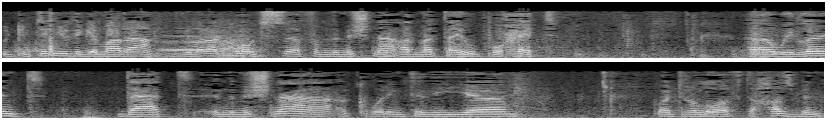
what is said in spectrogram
We continue the Gemara. Gemara quotes uh, from the Mishnah, Ad Matayu Pochet. Uh, we learned that in the Mishnah, according to the um, according to the law, if the husband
